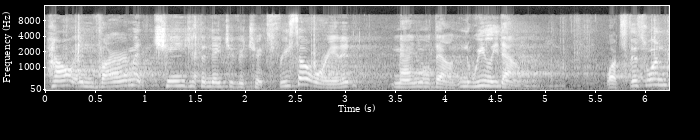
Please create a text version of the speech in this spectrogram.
how environment changes the nature of your tricks. Freestyle oriented, manual down, wheelie down. Watch this one.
